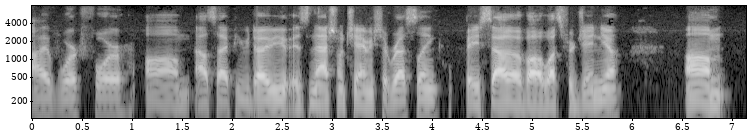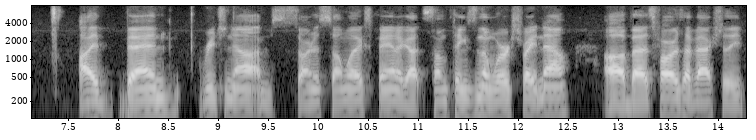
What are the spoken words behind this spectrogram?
I've worked for um, outside PPW is National Championship Wrestling, based out of uh, West Virginia. Um, I've been reaching out. I'm starting to somewhat expand. I got some things in the works right now, uh, but as far as I've actually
